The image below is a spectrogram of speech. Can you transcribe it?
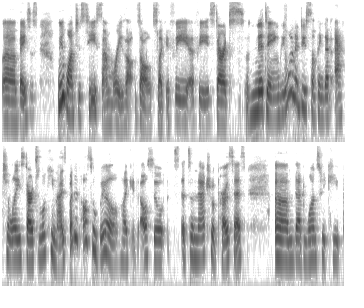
uh, basis, we want to see some results. Like if we if we start knitting, we want to do something that actually starts looking nice, but it also will. Like it also it's, it's a natural process um, that once we keep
